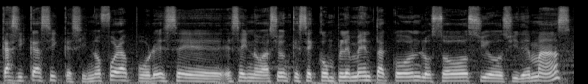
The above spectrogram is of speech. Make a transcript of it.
casi casi que si no fuera por ese, esa innovación que se complementa con los socios y demás,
